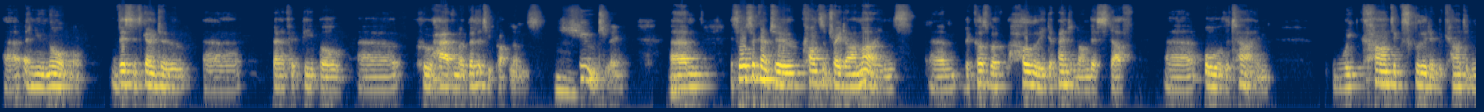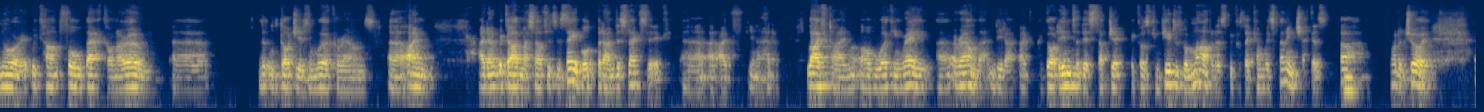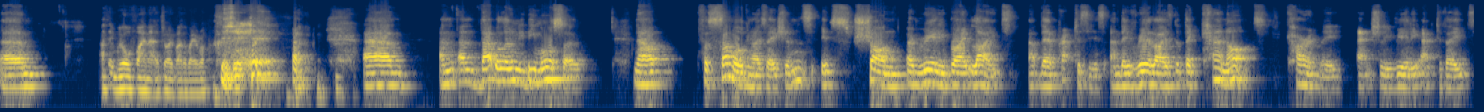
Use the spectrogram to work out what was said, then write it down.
uh, a new normal. This is going to uh, benefit people uh, who have mobility problems mm. hugely. Um, it's also going to concentrate our minds um, because we're wholly dependent on this stuff uh, all the time. We can't exclude it, we can't ignore it, we can't fall back on our own uh, little dodges and workarounds. Uh, I'm, I don't regard myself as disabled, but I'm dyslexic, uh, I've you know had a lifetime of working Ray uh, around that. Indeed, I, I, got into this subject because computers were marvelous because they come with spelling checkers. Ah, what a joy. Um, I think we all find that a joy, by the way, Rob. um, and, and that will only be more so. Now, for some organizations, it's shone a really bright light at their practices, and they've realized that they cannot currently actually really activate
